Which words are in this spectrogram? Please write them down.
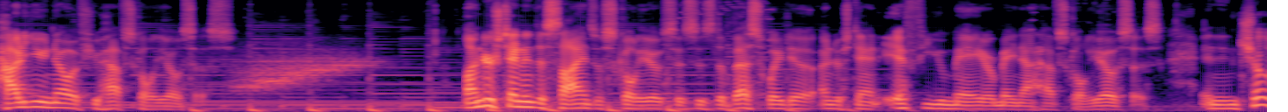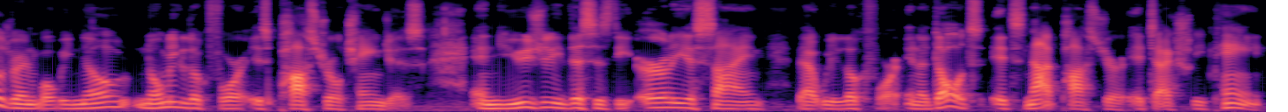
How do you know if you have scoliosis? Understanding the signs of scoliosis is the best way to understand if you may or may not have scoliosis. And in children, what we know normally look for is postural changes. And usually this is the earliest sign that we look for. In adults, it's not posture, it's actually pain.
